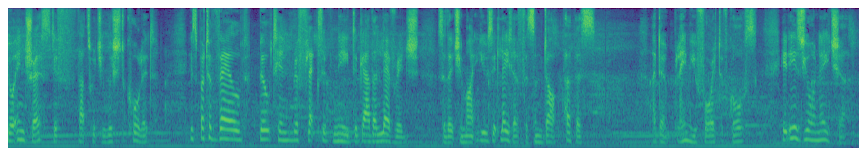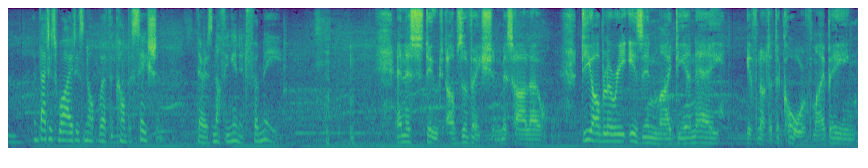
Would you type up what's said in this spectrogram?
Your interest, if that's what you wish to call it, is but a veiled, built in, reflexive need to gather leverage so that you might use it later for some dark purpose. I don't blame you for it, of course. It is your nature, and that is why it is not worth a conversation. There is nothing in it for me. An astute observation, Miss Harlowe. Diablerie is in my DNA, if not at the core of my being.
